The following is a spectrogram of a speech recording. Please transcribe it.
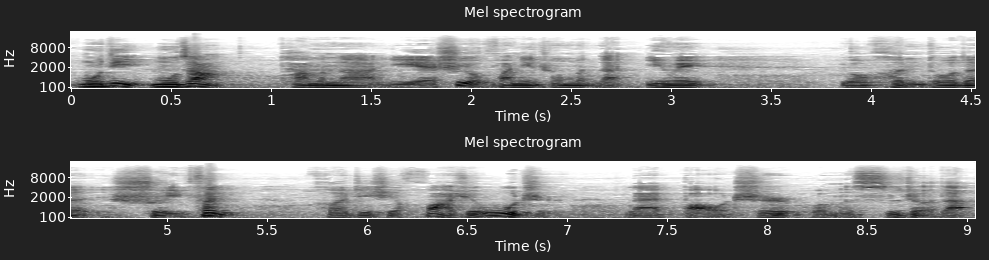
墓地墓葬，它们呢也是有环境成本的，因为有很多的水分和这些化学物质来保持我们死者的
